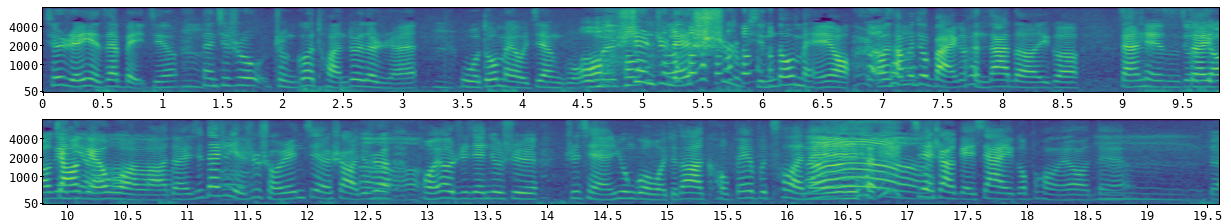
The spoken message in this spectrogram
其实人也在北京，嗯但其实整个团队的人嗯我都没有见过，哦我们甚至连 视频都没有。然后他们就摆一个很大的一个。单子就对交交给我了，哦对，但是也是熟人介绍，就是朋友之间，就是之前用过，我觉得啊口碑不错，那、啊 介绍给下一个朋友，对，嗯，对，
